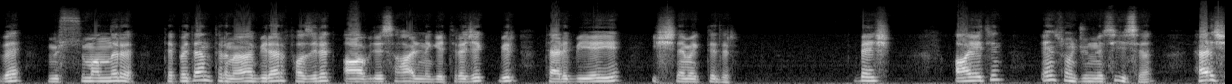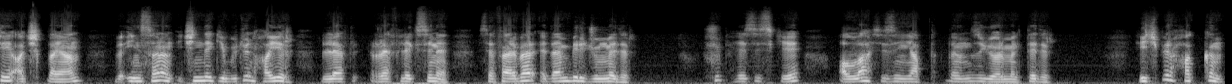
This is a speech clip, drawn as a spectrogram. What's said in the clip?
ve Müslümanları tepeden tırnağa birer fazilet abidesi haline getirecek bir terbiyeyi işlemektedir. 5. Ayetin en son cümlesi ise her şeyi açıklayan ve insanın içindeki bütün hayır refleksini seferber eden bir cümledir. Şüphesiz ki Allah sizin yaptıklarınızı görmektedir. Hiçbir hakkın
